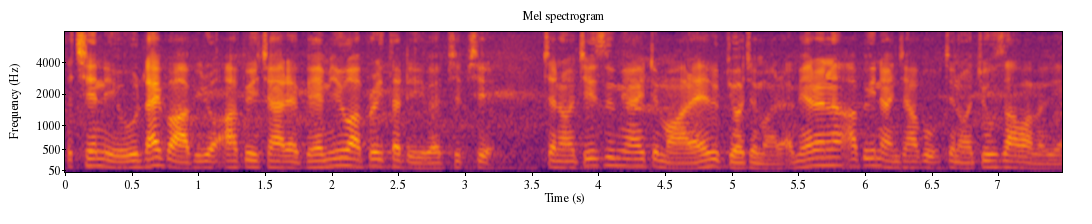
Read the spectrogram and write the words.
တချင်းတွေကိုလိုက်ပါပြီးတော့အားပေးကြတဲ့ဘယ်မျိုးကပြိသက်တွေပဲဖြစ်ဖြစ်ကျွန်တော်ကျေးဇူးအများကြီးတင်ပါတယ်လို့ပြောချင်ပါတယ်အများရန်လည်းအားပေးနိုင်ကြဖို့ကျွန်တော်ကြိုးစားပါမယ်ဗျ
